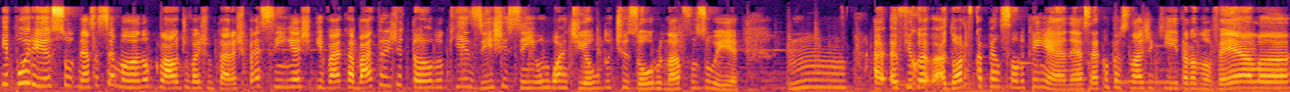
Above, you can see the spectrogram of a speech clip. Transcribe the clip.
E por isso, nessa semana, o Cláudio vai juntar as pecinhas e vai acabar acreditando que existe sim um guardião do tesouro na Fuzue. Hum, eu fico, eu adoro ficar pensando quem é, né? Será que é um personagem que tá na novela?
